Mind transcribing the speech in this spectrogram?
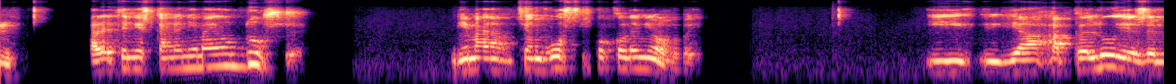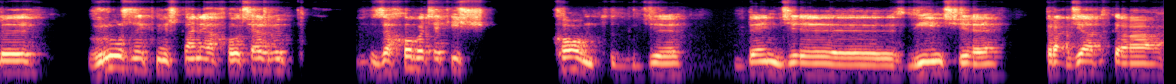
ale te mieszkania nie mają duszy nie ma ciągłości pokoleniowej. I ja apeluję, żeby w różnych mieszkaniach chociażby zachować jakiś kąt, gdzie będzie zdjęcie pradziadka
